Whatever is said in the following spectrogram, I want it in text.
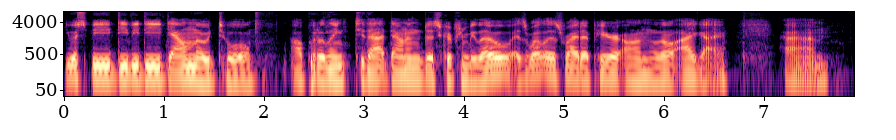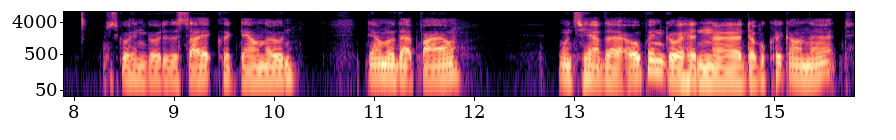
USB DVD download tool. I'll put a link to that down in the description below, as well as right up here on the little eye guy. Um, just go ahead and go to the site, click download, download that file. Once you have that open, go ahead and uh, double click on that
